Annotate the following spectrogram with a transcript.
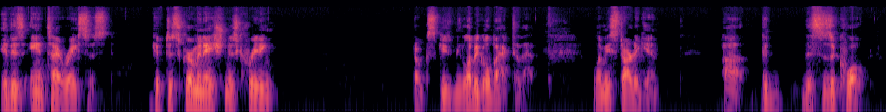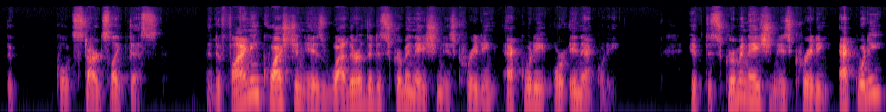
it is anti racist. If discrimination is creating, oh, excuse me, let me go back to that. Let me start again. Uh, the, this is a quote. The quote starts like this The defining question is whether the discrimination is creating equity or inequity. If discrimination is creating equity,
